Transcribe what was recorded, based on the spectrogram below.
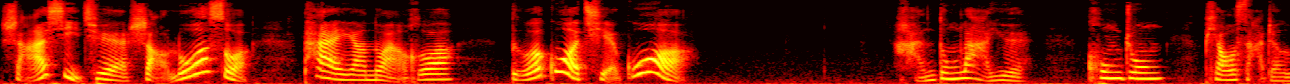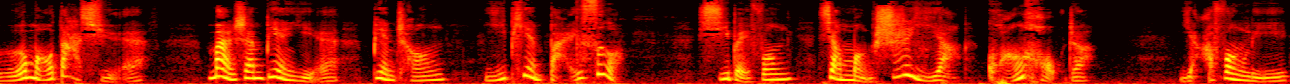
傻喜鹊，少啰嗦。太阳暖和，得过且过。寒冬腊月，空中飘洒着鹅毛大雪，漫山遍野变成一片白色。西北风像猛狮一样狂吼着。”牙缝里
